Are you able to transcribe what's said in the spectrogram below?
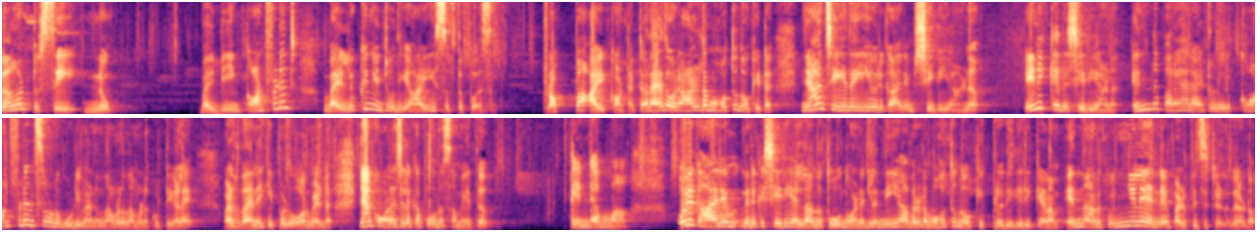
learn to say no by being confident by looking into the eyes of the person proper eye contact അതായത് ഒരാളുടെ മുഖത്ത് നോക്കിയിട്ട് ഞാൻ ചെയ്ത ഈ ഒരു കാര്യം ശരിയാണ്. എനിക്കത് ശരിയാണ്. എന്ന് പറയാനായിട്ടുള്ള ഒരു കോൺഫിഡൻസോട് കൂടി വേണം നമ്മൾ നമ്മുടെ കുട്ടികളെ വളർത്താൻ. എനിക്ക് ഇപ്പോഴും ഓർമ്മയുണ്ട്. ഞാൻ കോളേജിലൊക്കെ പോകുന്ന സമയത്ത് എന്റെ അമ്മ ഒരു കാര്യം നിനക്ക് ശരിയല്ല എന്ന് തോന്നുവാണെങ്കിൽ നീ അവരുടെ മുഖത്ത് നോക്കി പ്രതികരിക്കണം എന്നാണ് കുഞ്ഞിലെ എന്നെ പഠിപ്പിച്ചിട്ടുള്ളത് കേട്ടോ.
